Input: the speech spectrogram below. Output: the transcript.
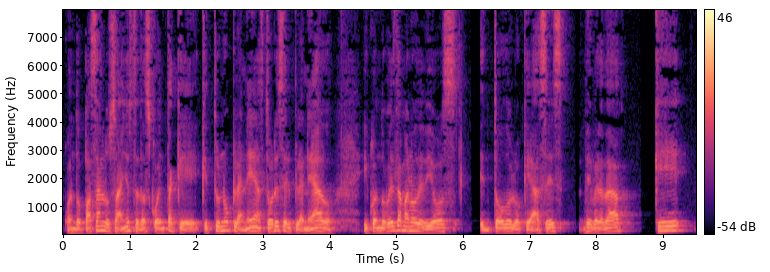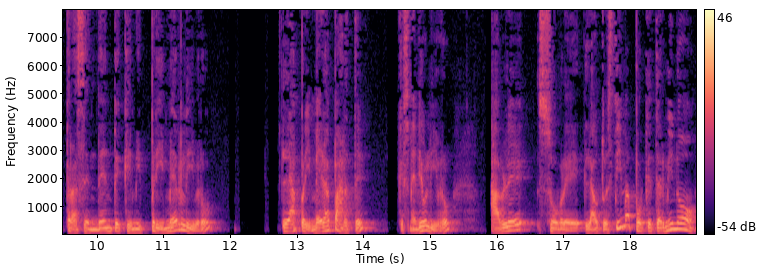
Cuando pasan los años te das cuenta que, que tú no planeas, tú eres el planeado. Y cuando ves la mano de Dios en todo lo que haces, de verdad, qué trascendente que mi primer libro, la primera parte, que es medio libro, hable sobre la autoestima, porque termino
